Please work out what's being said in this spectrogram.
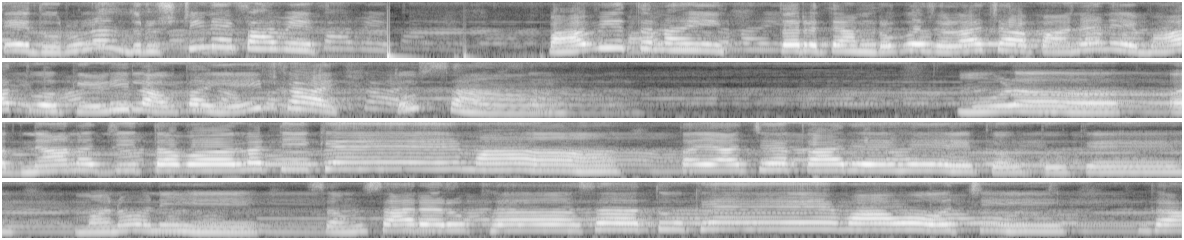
ते दुरूनच दृष्टीने पाहावीत. पाहावीत नाही तर त्या मृगजळाच्या पाण्याने भात व केळी लावता येईल काय? तू सांग. मूळ अज्ञानाची तवल टिके मा तयाचे कार्य हे कौतुके. मनोनी संसार रुख सतुके माओची गा.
